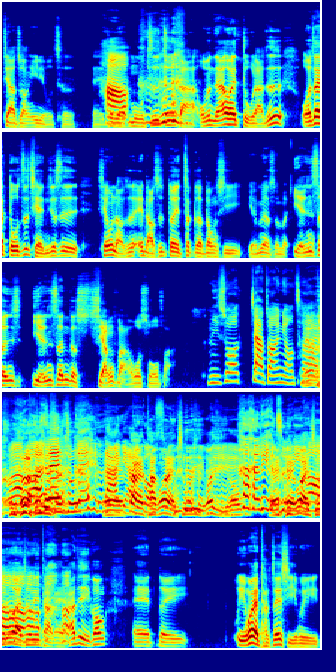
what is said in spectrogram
嫁妆一牛车，哎，这个母 蜘蛛打，我们等下会读啦。只是我在读之前，就是先问老师，哎，老师对这个东西有没有什么延伸延伸的想法或说法？你说嫁妆一牛车，母蜘蛛，哎，带谈我来处理，我是讲，我来处理，我来处理谈的，啊，就是讲，诶，对，因为我读这是因为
